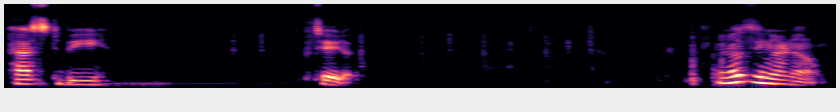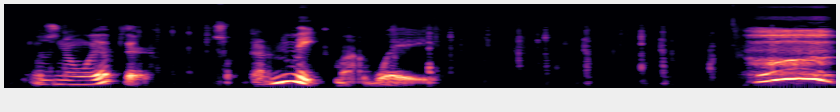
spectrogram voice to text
has to be potato. Another thing I know, there's no way up there. So I gotta make my way. there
